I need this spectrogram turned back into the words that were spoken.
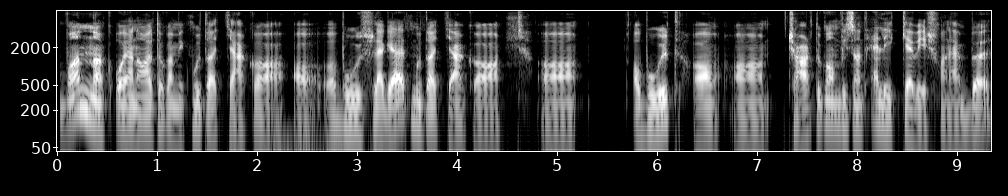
vannak olyan altok, amik mutatják a, a, a bull flaget, mutatják a, a a bult a, a chartokon, viszont elég kevés van ebből.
